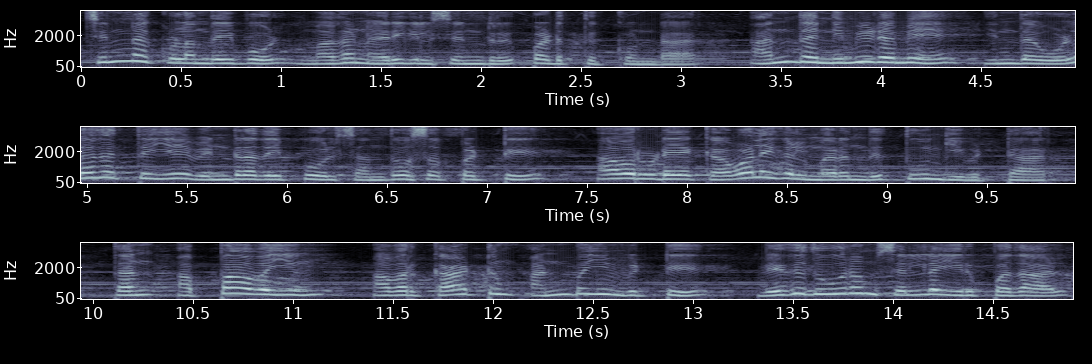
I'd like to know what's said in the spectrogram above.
சின்ன குழந்தை போல் மகன் அருகில் சென்று படுத்துக்கொண்டார் அந்த நிமிடமே இந்த உலகத்தையே வென்றதைப் போல் சந்தோஷப்பட்டு அவருடைய கவலைகள் மறந்து தூங்கிவிட்டார். தன் அப்பாவையும் அவர் காட்டும் அன்பையும் விட்டு வெகு தூரம் செல்ல இருப்பதால்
